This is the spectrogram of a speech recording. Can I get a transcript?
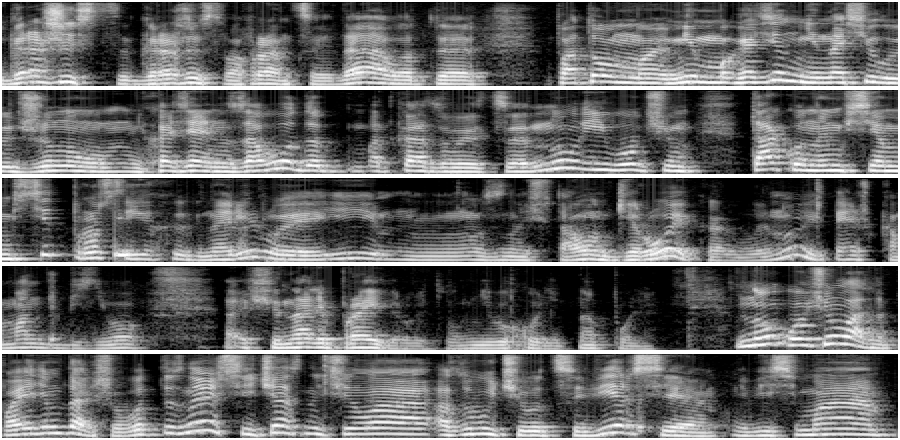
гаражист, гаражист во Франции, да, вот э, Потом мимо магазина не насилует жену хозяина завода, отказывается. Ну и, в общем, так он им всем мстит, просто их игнорируя. И, значит, а он герой, как бы. Ну и, конечно, команда без него в финале проигрывает. Он не выходит на поле. Ну, в общем, ладно, поедем дальше. Вот ты знаешь, сейчас начала озвучиваться версия весьма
